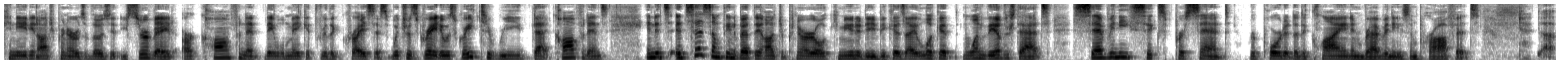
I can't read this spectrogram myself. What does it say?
Canadian entrepreneurs, of those that you surveyed, are confident they will make it through the crisis, which was great. It was great to read that confidence. And it's, it says something about the entrepreneurial community because I look at one of the other stats 76% reported a decline in revenues and profits. Uh,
